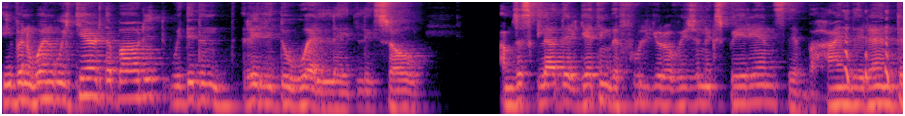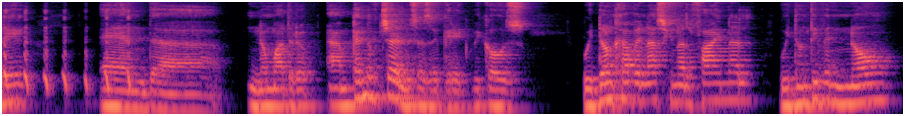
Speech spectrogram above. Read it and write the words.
even when we cared about it, we didn't really do well lately. So I'm just glad they're getting the full Eurovision experience. They're behind their entry, and uh, no matter, I'm kind of jealous as a Greek because we don't have a national final. We don't even know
